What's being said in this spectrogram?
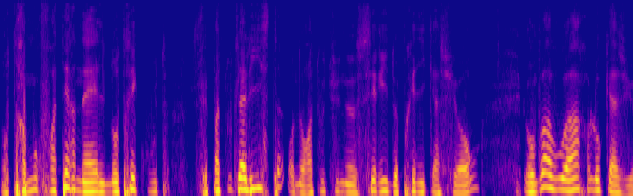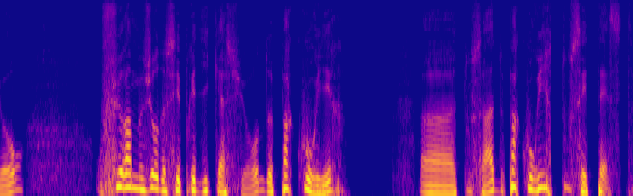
notre amour fraternel, notre écoute. Je ne fais pas toute la liste, on aura toute une série de prédications, et on va avoir l'occasion, au fur et à mesure de ces prédications, de parcourir euh, tout ça, de parcourir tous ces tests.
